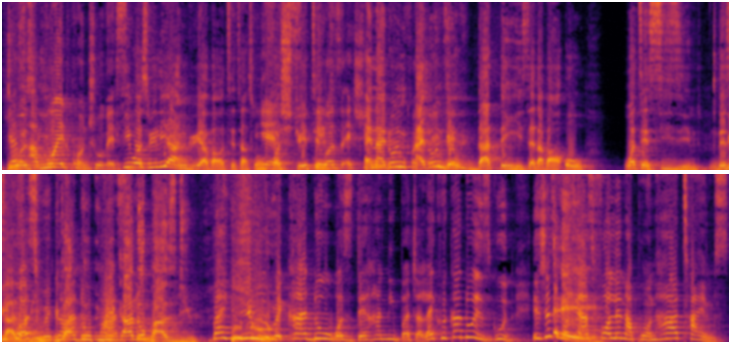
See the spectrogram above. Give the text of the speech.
Just was- he- avoid controversy. He was really angry about it as well, Yes, frustrated. he was extremely and I don't, I don't get that thing he said about oh, what a season this Because has been. Ricciardo Because passed Ricciardo him. passed you. But you, know, Ricciardo was the honey badger. Like Ricciardo is good. It's just because he has fallen upon hard times.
